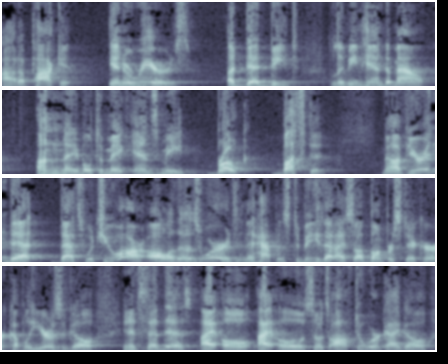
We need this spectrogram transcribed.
out of pocket, in arrears, a deadbeat, living hand to mouth, unable to make ends meet, broke, busted. Now, if you're in debt, that's what you are, all of those words. And it happens to be that. I saw a bumper sticker a couple of years ago, and it said this I owe, I owe, so it's off to work I go.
